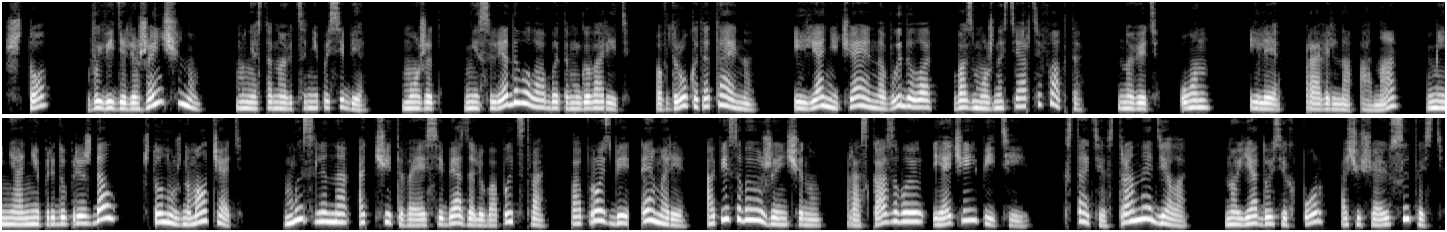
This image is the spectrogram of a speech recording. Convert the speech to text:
Что? Вы видели женщину? Мне становится не по себе. Может, не следовало об этом говорить? Вдруг это тайна? И я нечаянно выдала возможности артефакта. Но ведь он или, правильно, она меня не предупреждал, что нужно молчать. Мысленно отчитывая себя за любопытство, по просьбе Эмори описываю женщину, рассказываю и о чаепитии. Кстати, странное дело, но я до сих пор ощущаю сытость.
